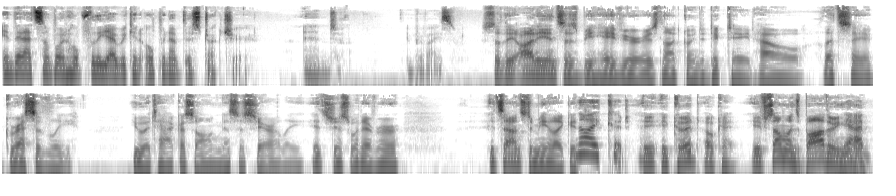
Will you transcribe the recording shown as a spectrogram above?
And then at some point, hopefully, yeah, we can open up the structure and improvise. So the audience's behavior is not going to dictate how, let's say, aggressively you attack a song necessarily. It's just whatever. It sounds to me like it. no, it could. It, it could. Okay. If someone's bothering Yeah, you, I'm-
